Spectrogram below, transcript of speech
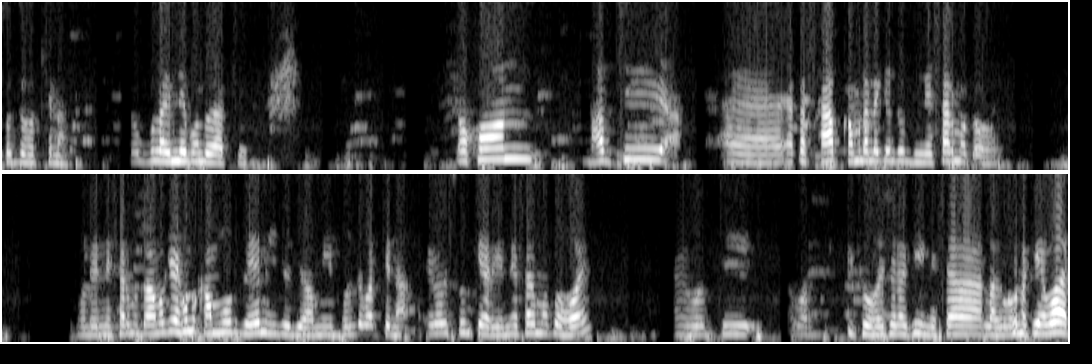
সহ্য হচ্ছে না। চোখগুলো এমনি বন্ধ হয়ে যাচ্ছে। তখন ভাবছি একটা সাপ কামড়ালে কিন্তু নেশার মতো হয়। বলে, নেশার মতো? আমাকে এখনও কামড় দেয়নি যদিও, আমি বলতে পারছি না। এভাবে শুনছি আর কি, নেশার মতো হয়। আমি ভাবছি, আবার কিছু হয়েছে নাকি? নেশা লাগল নাকি আবার?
